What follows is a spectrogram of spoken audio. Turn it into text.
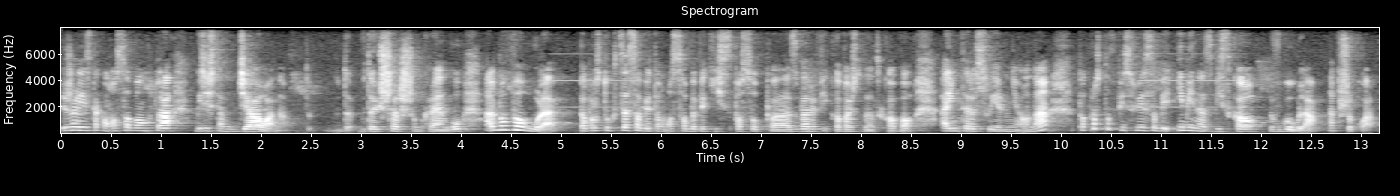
jeżeli jest taką osobą, która gdzieś tam działa na, w, do- w dość szerszym kręgu, albo w ogóle po prostu chce sobie tą osobę w jakiś sposób e, zweryfikować dodatkowo, a interesuje mnie ona, po prostu wpisuję sobie imię, nazwisko w Google na przykład.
